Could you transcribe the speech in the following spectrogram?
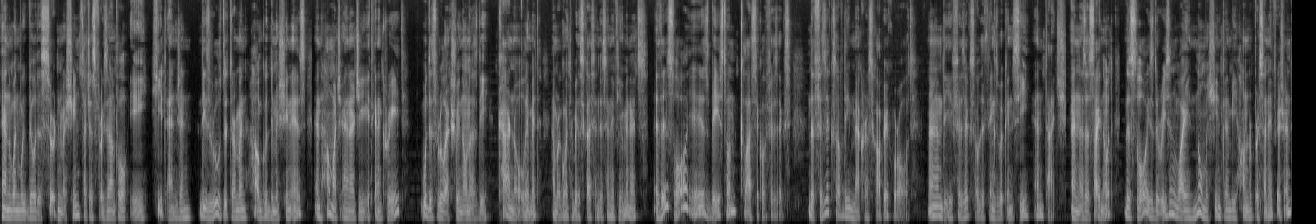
and when we build a certain machine, such as for example a heat engine, these rules determine how good the machine is and how much energy it can create, with this rule actually known as the Carnot limit, and we're going to be discussing this in a few minutes. This law is based on classical physics, the physics of the macroscopic world, and the physics of the things we can see and touch. And as a side note, this law is the reason why no machine can be 100% efficient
